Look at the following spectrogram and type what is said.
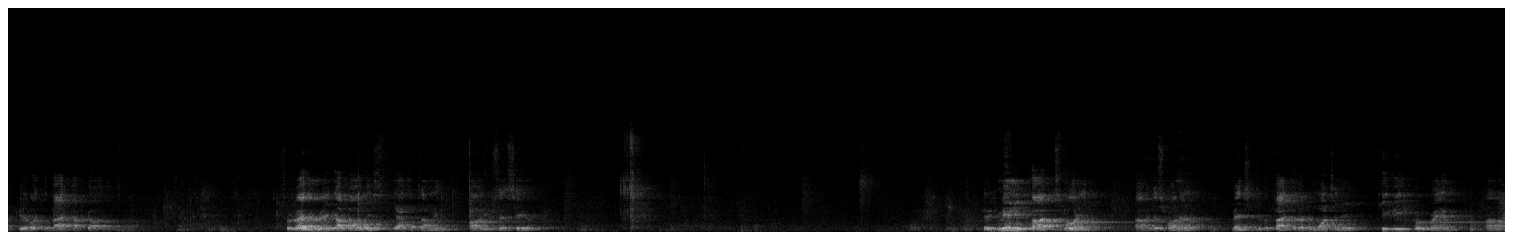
I feel like the backup guy. So rather than ring up all these gadgets on me, I'll use this here. For the community thought this morning, uh, I just want to mention to the fact that I've been watching a TV program uh,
